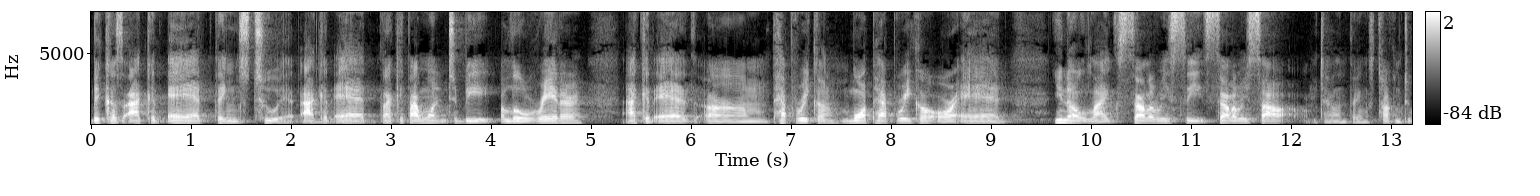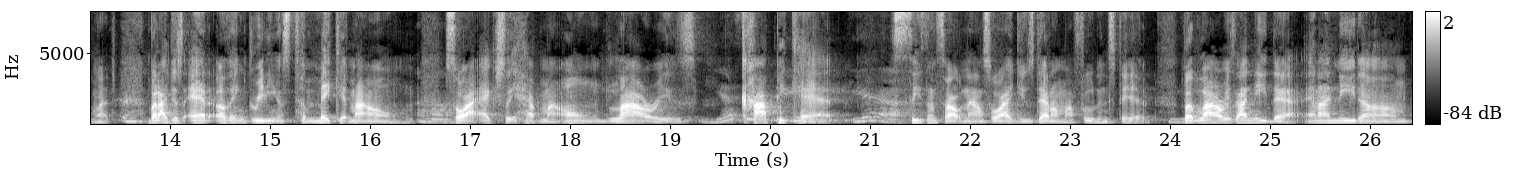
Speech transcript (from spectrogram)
because I could add things to it. I could mm-hmm. add, like if I wanted to be a little redder, I could add um, paprika, more paprika, or add, you know, like celery seeds, celery salt. I'm telling things, talking too much. Mm-hmm. But I just add other ingredients to make it my own. Uh-huh. So I actually have my own Lawry's Yes, copycat Yeah. seasoned salt now, so I use that on my food instead. But Lawry's, I need that, and I need um.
